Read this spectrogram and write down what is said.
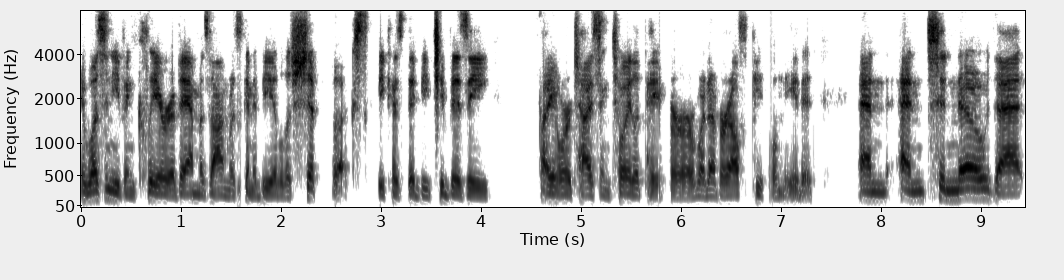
It wasn't even clear if Amazon was going to be able to ship books because they'd be too busy prioritizing toilet paper or whatever else people needed. And and to know that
